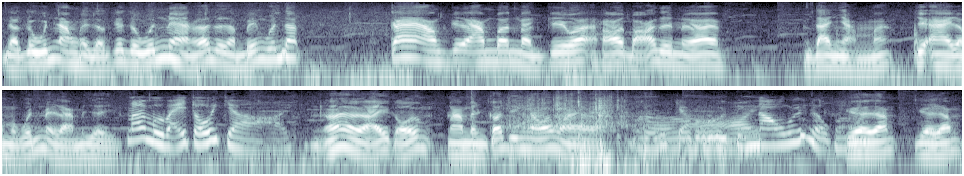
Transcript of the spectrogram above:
giờ tôi quýnh ông thì được chứ tôi quýnh mấy hàng đó tôi làm biến quýnh hết cái ông kia ông bên mình kêu á thôi bỏ đi mày ơi người ta nhầm á chứ ai đâu mà quýnh mày làm cái gì. Nói 17 tuổi trời. Nói là bảy tuổi mà mình có tiếng nói ngoài rồi. Trời ơi tiếng biết được ghê lắm ghê lắm.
